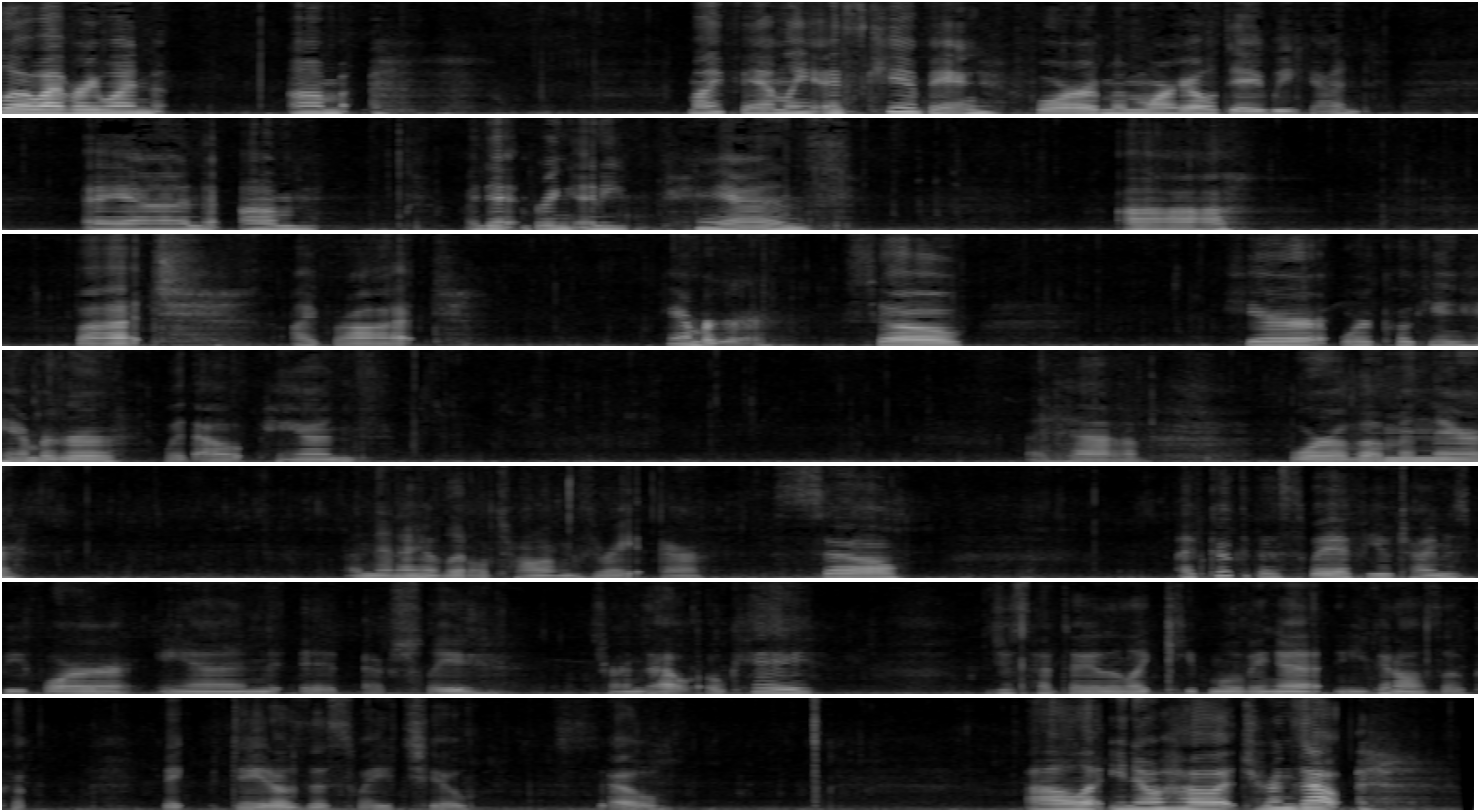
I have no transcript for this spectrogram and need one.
hello everyone. Um, my family is camping for Memorial Day weekend and um, I didn't bring any pans uh, but I brought hamburger so here we're cooking hamburger without pans I have four of them in there. And then I have little tongs right there. So I've cooked this way a few times before and it actually turns out okay. You just have to like keep moving it. You can also cook baked potatoes this way too. So I'll let you know how it turns out.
